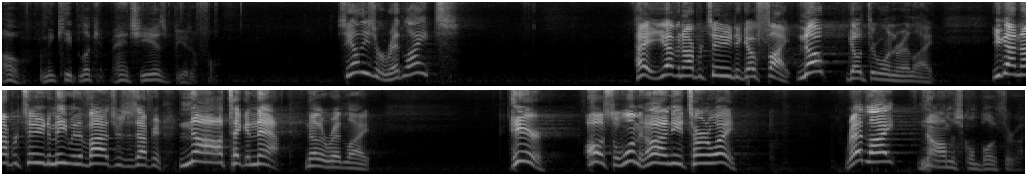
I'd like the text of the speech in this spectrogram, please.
Oh, let me keep looking. Man, she is beautiful. See how these are red lights? Hey, you have an opportunity to go fight. Nope, go through one red light. You got an opportunity to meet with advisors this afternoon. No, I'll take a nap. Another red light. Here, oh, it's a woman. Oh, I need to turn away. Red light. No, I'm just going to blow through it.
